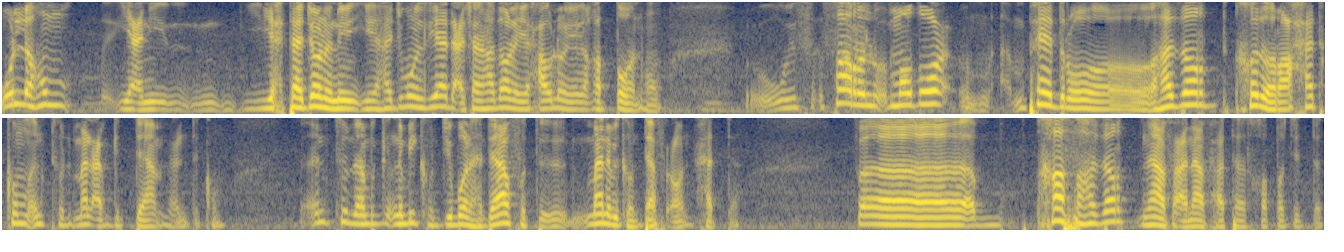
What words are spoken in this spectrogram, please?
ولا هم يعني يحتاجون إن يهاجمون زيادة عشان هذول يحاولون يغطونهم. وصار الموضوع بيدرو هازارد خذوا راحتكم أنتم الملعب قدام عندكم. أنتم نبي- نبيكم تجيبون اهداف وت... ما نبيكم تدافعون حتى. ف خاصة هازارد نافعه نافعه الخطة جدا.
